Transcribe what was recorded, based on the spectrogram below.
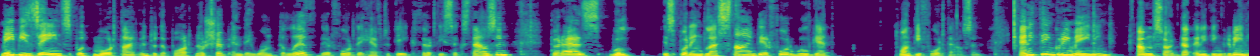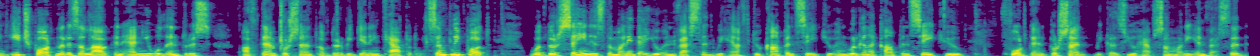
Maybe Zanes put more time into the partnership and they want to live. Therefore, they have to take 36,000. Perez will is putting less time. Therefore, will get 24,000. Anything remaining, I'm sorry, not anything remaining. Each partner is allowed an annual interest of 10% of their beginning capital. Simply put, what they're saying is the money that you invested, we have to compensate you. And we're going to compensate you for 10% because you have some money invested.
